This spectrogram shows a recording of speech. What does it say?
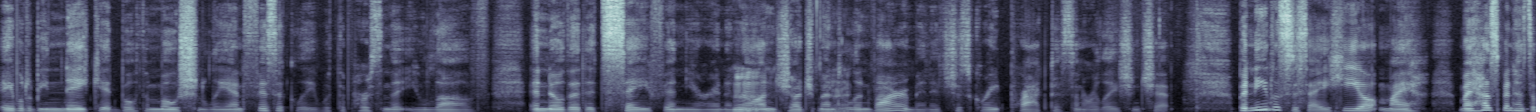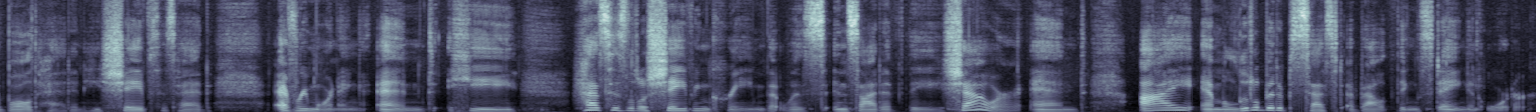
able to be naked, both emotionally and physically, with the person that you love and know that it's safe and you're in a non judgmental environment. It's just great practice in a relationship. But needless to say, he, uh, my, my husband has a bald head and he shaves his head every morning and he has his little shaving cream that was inside of the shower and I am a little bit obsessed about things staying in order.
